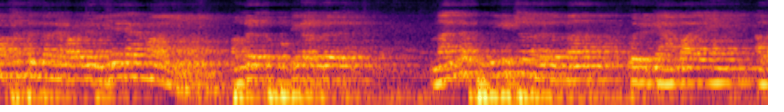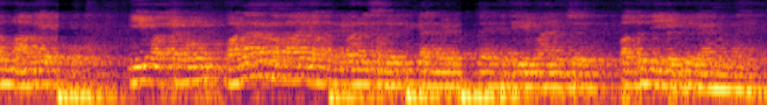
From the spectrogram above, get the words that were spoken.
വർഷത്തിൽ തന്നെ വളരെ വിജയകരമായി പങ്കെടുത്ത കുട്ടികൾക്ക് നല്ല പ്രതീക്ഷ നൽകുന്ന ഒരു ക്യാമ്പായി അത് മാറിയപ്പോൾ ഈ വർഷവും വളരെ നന്നായി ആ പരിപാടി സംഘടിപ്പിക്കാൻ വേണ്ടി പഞ്ചായത്ത് തീരുമാനിച്ച് പദ്ധതി എടുക്കുകയാണ്. ഉണ്ടായത്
